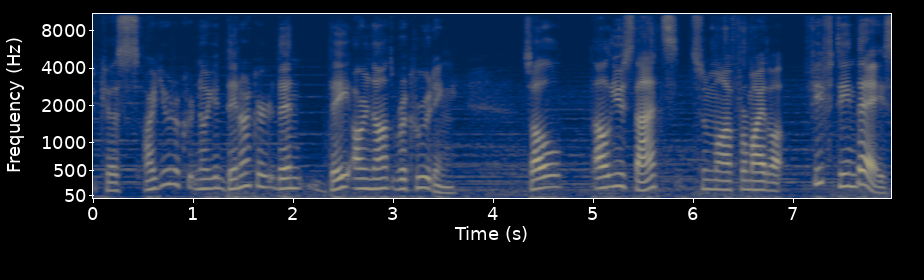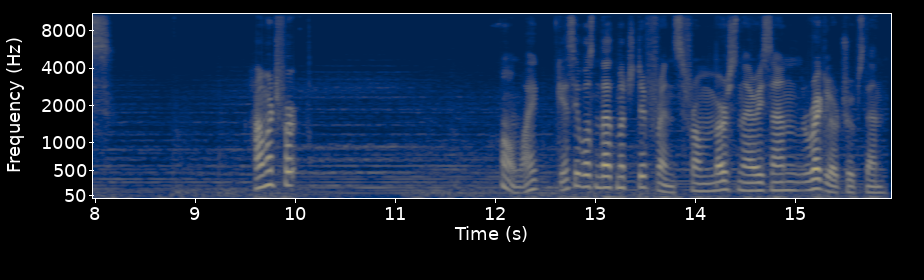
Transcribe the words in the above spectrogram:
Because, are you recruit? No, you, they're not. Then they are not recruiting. So I'll I'll use that to my, for my 15 days. How much for? Oh, I guess it wasn't that much difference from mercenaries and regular troops then.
